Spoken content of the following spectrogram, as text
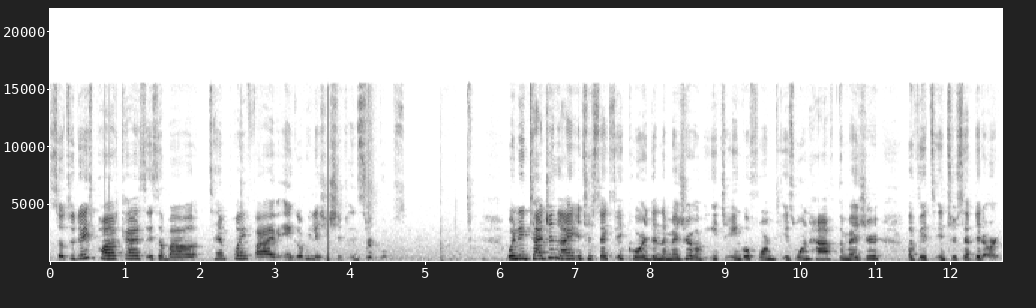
So today's podcast is about 10.5 angle relationships in circles. When a tangent line intersects a chord, then the measure of each angle formed is one half the measure of its intercepted arc.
